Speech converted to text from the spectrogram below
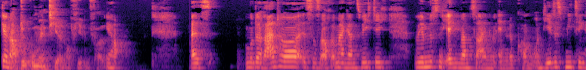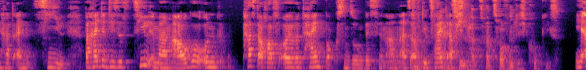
Genau. Dokumentieren auf jeden Fall. Ja. Als Moderator ist es auch immer ganz wichtig, wir müssen irgendwann zu einem Ende kommen und jedes Meeting hat ein Ziel. Behaltet dieses Ziel immer im Auge und passt auch auf eure Timeboxen so ein bisschen an, also auf die Zeit. Ein Ziel hat hat's hoffentlich Cookies. Ja,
